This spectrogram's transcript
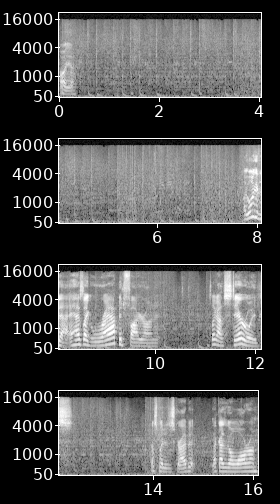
Oh yeah. Like look at that. It has like rapid fire on it. It's like on steroids. That's way to describe it. That guy's going wall run.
